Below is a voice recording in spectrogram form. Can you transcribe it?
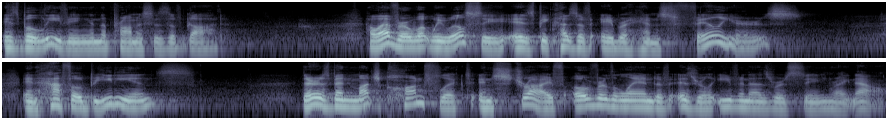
is believing in the promises of God. However, what we will see is because of Abraham's failures and half obedience, there has been much conflict and strife over the land of Israel, even as we're seeing right now.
